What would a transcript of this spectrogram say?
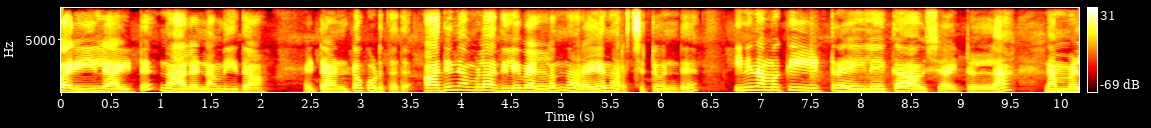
വരിയിലായിട്ട് നാലെണ്ണം വീതം ആയിട്ടാണ് കേട്ടോ കൊടുത്തത്. ആദ്യം നമ്മൾ അതിൽ വെള്ളം നിറയെ നിറച്ചിട്ടുണ്ട്. ഇനി നമുക്ക് ഈ ട്രേയിലേക്ക് ആവശ്യമായിട്ടുള്ള നമ്മൾ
